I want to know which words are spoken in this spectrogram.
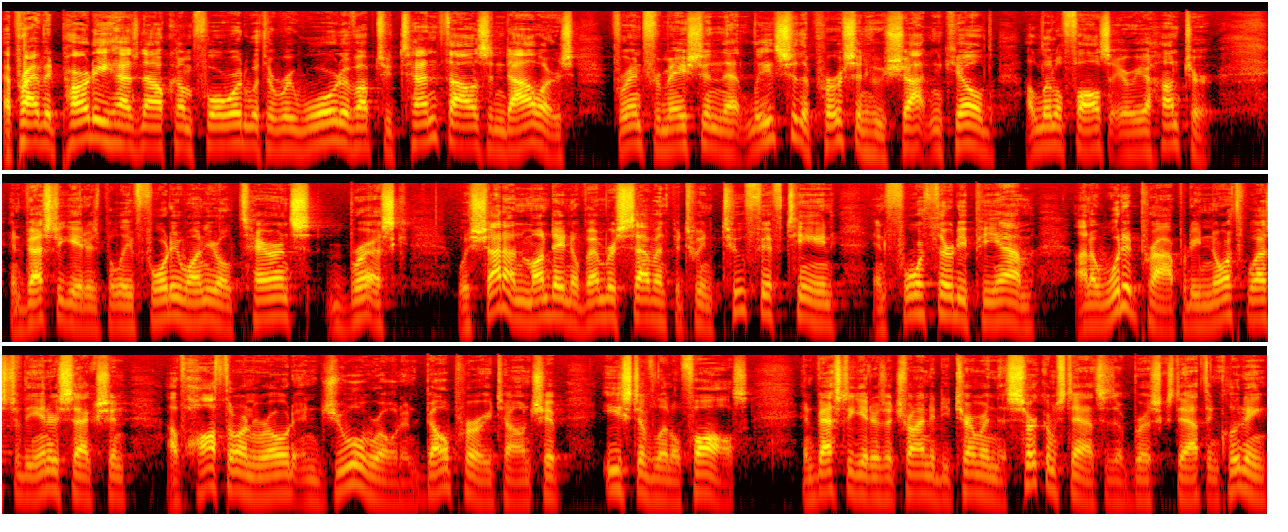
A private party has now come forward with a reward of up to $10,000 for information that leads to the person who shot and killed a Little Falls area hunter. Investigators believe 41 year old Terrence Brisk was shot on Monday, November 7th between 2.15 and 4.30 p.m. on a wooded property northwest of the intersection of Hawthorne Road and Jewel Road in Belle Prairie Township, east of Little Falls. Investigators are trying to determine the circumstances of Brisk's death, including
